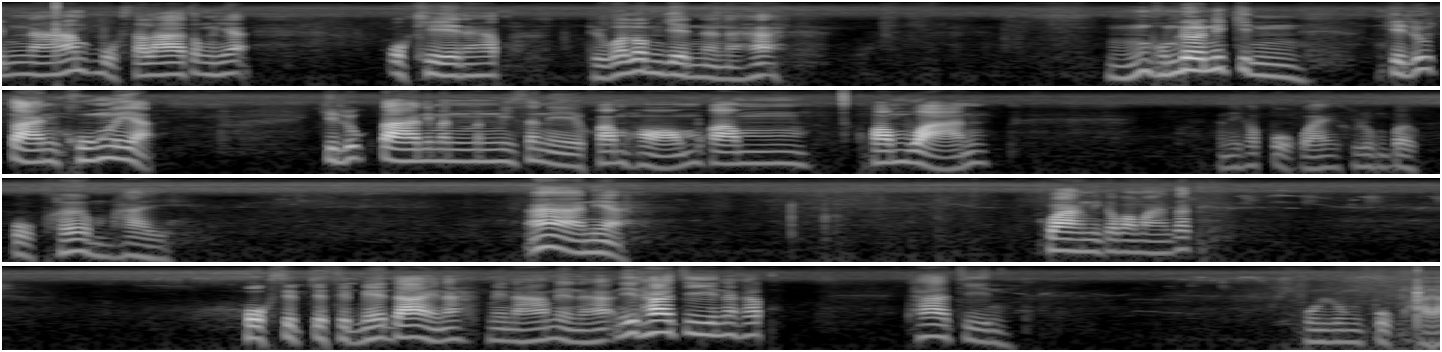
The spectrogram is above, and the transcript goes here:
ริมน้ำปลูกศาลาตรงเนี้ยโอเคนะครับ ถือว่าร่มเย็นนะนะฮะผมเดินนี่กลิ่นกลิ่นลูกตาลคุ้งเลยอะ่ะกลิ่นลูกตาลนี่มันมันมีเสน่ห์ความหอมความความหวาน อันนี้เขาปลูกไว้ลุงเปิดปลูกเพิ่มไผ่อ่าเนี่ยกว้างนี่ก็ประมาณสัก หกสิบเจ็ดสิบเมตรได้นะแม่น้ำเนี่ยนะฮะนี่ท่าจีนนะครับ ท่าจีน คุณลุงปลูกไผ่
